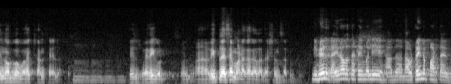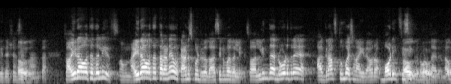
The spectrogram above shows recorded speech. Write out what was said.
ಇನ್ನೊಬ್ರು ಬರಕ್ ಚಾನ್ಸೇ ಇಲ್ಲ. ಇಸ್. ಈಸ್ ವೆರಿ ಗುಡ್ ರೀಪ್ಲೇಸೇ ಮಾಡಕ್ಕಾಗಲ್ಲ ದರ್ಶನ್ ಸರ್. ನೀವ್ ಹೇಳಿದ್ರೆ ಐರಾವತ ಟೈಮಲ್ಲಿ ಅದ ನಾವು ಟ್ರೈನ್ ಅಪ್ ಮಾಡ್ತಾ ಇದ್ವಿ ದರ್ಶನ್ ಸರ್ ಅಂತ. ಸೊ ಐರಾವತದಲ್ಲಿ ಐರಾವತ ತರನೇ ಅವ್ರು ಕಾಣಿಸ್ಕೊಂಡಿರೋದು ಆ ಸಿನಿಮಾದಲ್ಲಿ. ಸೊ ಅಲ್ಲಿಂದ ನೋಡಿದ್ರೆ ಆ ಗ್ರಾಫ್ ತುಂಬಾ ಚೆನ್ನಾಗಿದೆ. ಅವರ ಬಾಡಿ ಫಿಸಿಕ್ ನೋಡ್ತಾ ಇದ್ರೆ ನಾವು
